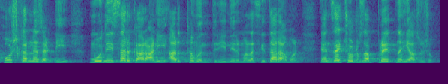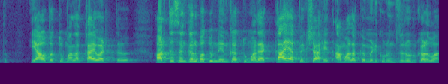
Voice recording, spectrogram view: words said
खुश करण्यासाठी मोदी सरकार आणि अर्थमंत्री निर्मला सीतारामन यांचा एक छोटासा प्रयत्नही असू शकतो. याबाबत तुम्हाला काय वाटतं? अर्थसंकल्पातून नेमका तुम्हाला काय अपेक्षा आहेत? आम्हाला कमेंट करून जरूर कळवा.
